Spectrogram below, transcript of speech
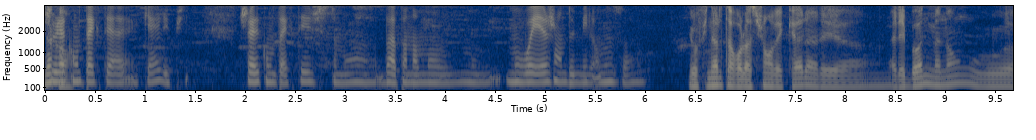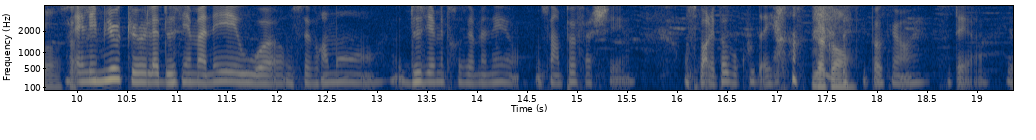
la D'accord. contacter avec elle. Et puis j'avais contacté justement bah, pendant mon, mon, mon voyage en 2011. euh. Et au final, ta relation avec elle, elle est, euh, elle est bonne maintenant ou euh, ça Elle est mieux que la deuxième année où euh, on s'est vraiment deuxième et troisième année, on s'est un peu fâchés. On se parlait pas beaucoup d'ailleurs. D'accord. à cette époque. ouais. C'était. euh,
